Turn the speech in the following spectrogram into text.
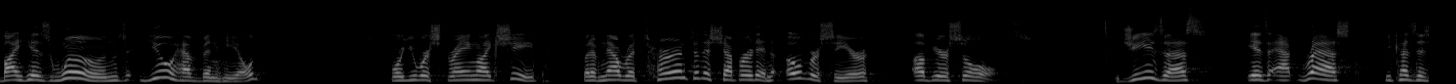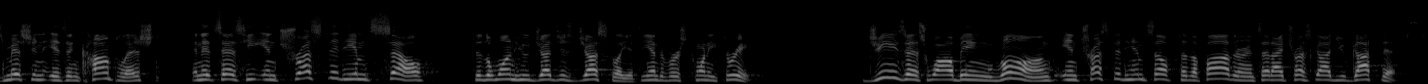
By his wounds you have been healed. For you were straying like sheep, but have now returned to the shepherd and overseer of your souls. Jesus is at rest because his mission is accomplished. And it says he entrusted himself to the one who judges justly at the end of verse 23. Jesus, while being wronged, entrusted himself to the Father and said, I trust God, you got this.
